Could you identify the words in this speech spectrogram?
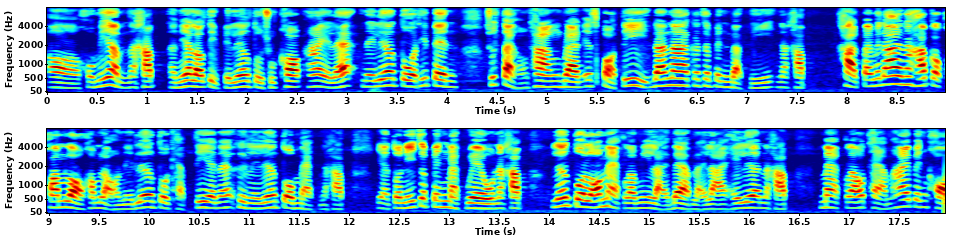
เอ่อโครเมียมนะครับ อันนี้เราติดเป็นเรื่องตัวชุดครอบให้ และในเรื่องตัวที่เป็นชุดแต่งของทางแบรนด์ e s p o r t y ด้านหน้าก็จะเป็นแบบนี้นะครับ ขาดไปไม่ได้นะครับกับความหล่อความหล่าในเรื่องตัวแคปเตียนะคือในเรื่องตัวแม็กนะครับอย่างตัวนี้จะเป็นแม็กเวลนะครับเรื่องตัวล้อแม็กเรามีหลายแบบหลายลายให้เลือกนะครับแม็กเราแถมให้เป็นขอ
